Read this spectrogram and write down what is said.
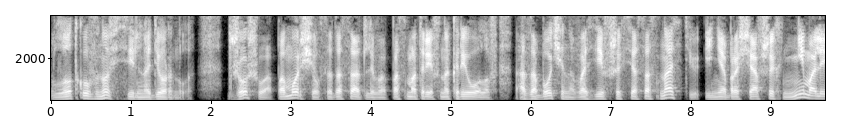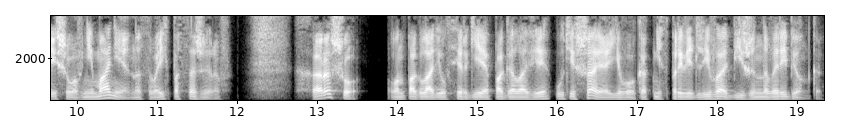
Лодку вновь сильно дернуло. Джошуа поморщился досадливо, посмотрев на креолов, озабоченно возившихся со снастью и не обращавших ни малейшего внимания на своих пассажиров. «Хорошо», — он погладил Сергея по голове, утешая его, как несправедливо обиженного ребенка.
